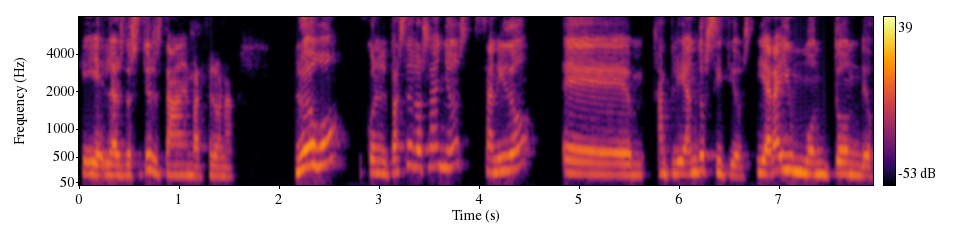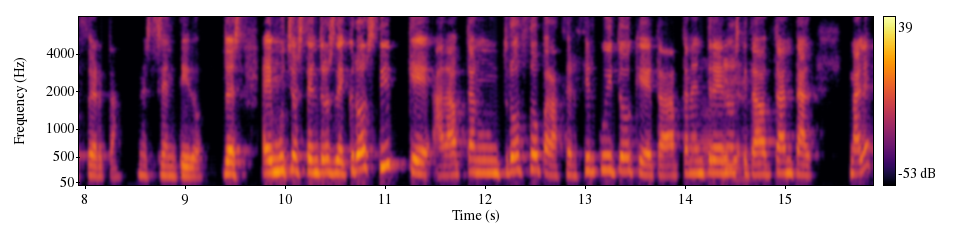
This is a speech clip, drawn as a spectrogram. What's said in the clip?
Y los dos sitios estaban en Barcelona. Luego, con el paso de los años, se han ido eh, ampliando sitios. Y ahora hay un montón de oferta en ese sentido. Entonces, hay muchos centros de CrossFit que adaptan un trozo para hacer circuito, que te adaptan ah, entrenos, que te adaptan tal, ¿vale?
